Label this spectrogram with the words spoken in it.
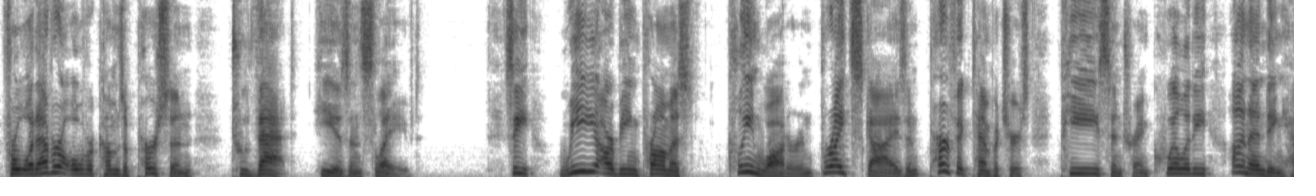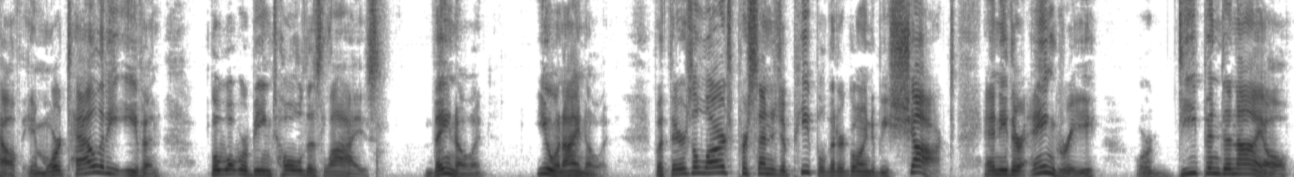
For whatever overcomes a person, to that he is enslaved. See, we are being promised clean water and bright skies and perfect temperatures, peace and tranquility, unending health, immortality even. But what we're being told is lies. They know it. You and I know it. But there's a large percentage of people that are going to be shocked and either angry or deep in denial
